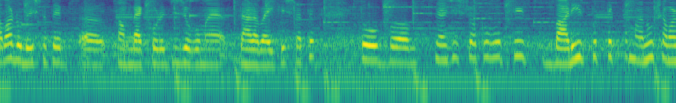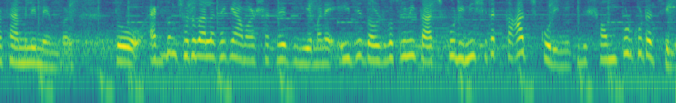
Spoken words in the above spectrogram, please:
আবার ওদের সাথে কাম ব্যাক করেছি যোগমায়া ধারাবাহিকের সাথে। তো স্নেহাশিস চক্রবর্তীর বাড়ির প্রত্যেকটা মানুষ আমার ফ্যামিলি মেম্বার তো একদম ছোটোবেলা থেকে আমার সাথে বিয়ে মানে এই যে দশ বছর আমি কাজ করিনি, সেটা কাজ করিনি, কিন্তু সম্পর্কটা ছিল।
